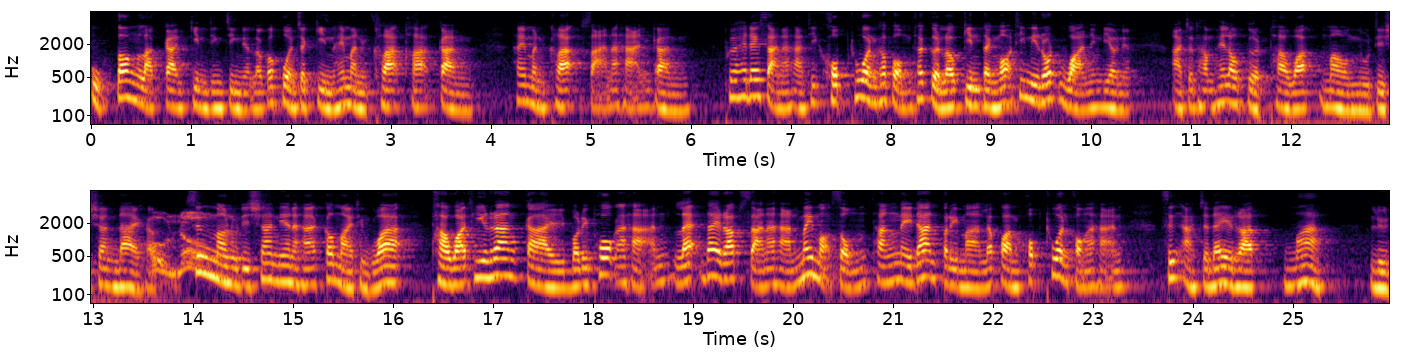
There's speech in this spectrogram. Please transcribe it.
ถูกต้องหลักการกินจริงๆเนี่ยเราก็ควรจะกินให้มันคละคละกัน ให้มันคละสารอาหารกัน เพื่อให้ได้สารอาหารที่ครบถ้วนครับผม ถ้าเกิดเรากินแต่เงาะที่มีรสหวานอย่างเดียวเนี่ยอาจจะทำให้เราเกิดภาวะ malnutrition ได้ครับซึ่ง malnutrition เนี่ยนะฮะก็หมายถึงว่าภาวะที่ร่างกายบริโภคอาหาร และได้รับสารอาหารไม่เหมาะสมทั้งในด้านปริมาณและความครบถ้วนของอาหาร ซึ่งอาจจะได้รับมากหรือ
